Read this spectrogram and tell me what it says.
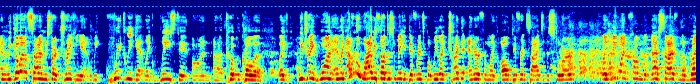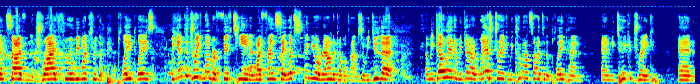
and we go outside and we start drinking it and we quickly get like wasted on uh, coca-cola. Like we drank one and like i don't know why we thought this would make a difference but we like tried to enter from like all different sides of the store. Like we went from the left side from the right side from the drive-through. We went through the play place. We get to drink number 15 and my friends say let's spin you around a couple times. So we do that and we go in and we get our last drink and we come outside to the playpen and we take a drink and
